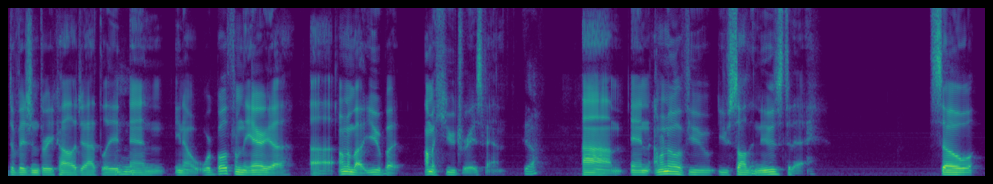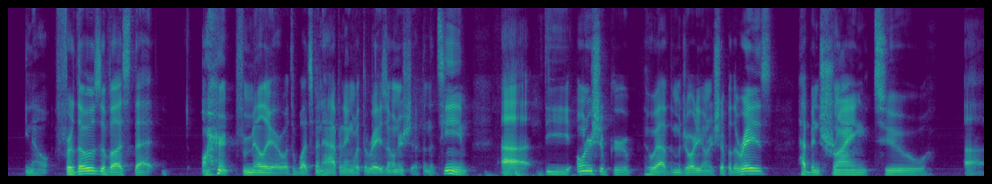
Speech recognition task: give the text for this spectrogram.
Division three college athlete, Mhm. and you know we're both from the area. Uh, I don't know about you, but I'm a huge Rays fan. Yeah. Um, and I don't know if you you saw the news today. So, you know, for those of us that aren't familiar with what's been happening with the Rays ownership and the team, uh, the ownership group who have the majority ownership of the Rays have been trying to uh,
